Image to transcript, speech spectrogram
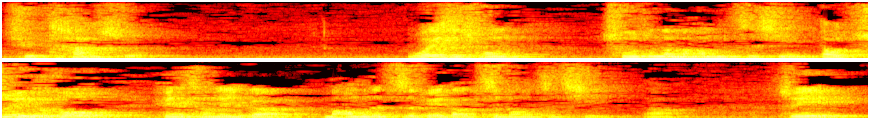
去探索。我也是从初中的盲目自信，到最后变成了一个盲目的自卑到自暴自弃啊！所以。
